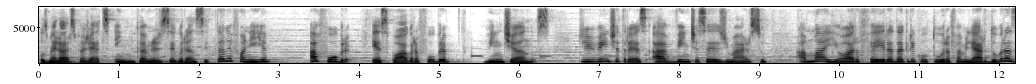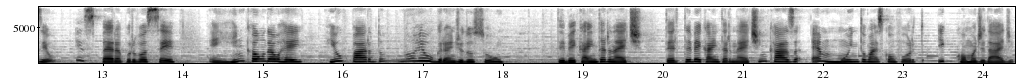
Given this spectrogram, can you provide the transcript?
os melhores projetos em câmeras de segurança e telefonia, a FUBRA, Expo Agro Fubra, 20 anos, de 23 a 26 de março, a maior feira da agricultura familiar do Brasil, espera por você em Rincão del Rei, Rio Pardo, no Rio Grande do Sul. TBK Internet. Ter TBK Internet em casa é muito mais conforto e comodidade.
